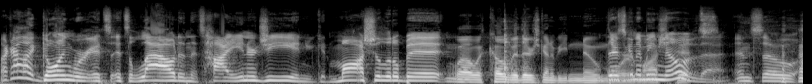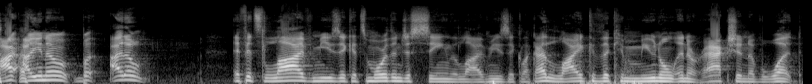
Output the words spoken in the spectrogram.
Like I like going where it's it's loud and it's high energy and you can mosh a little bit. And Well, with COVID, there's going to be no more. there's going to be mosh no of pits. that. And so I, I, you know, but I don't. If it's live music, it's more than just seeing the live music. Like I like the communal interaction of what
